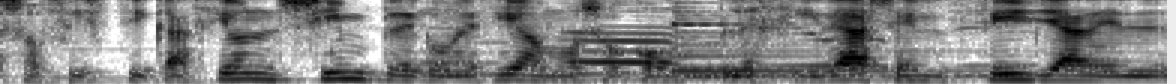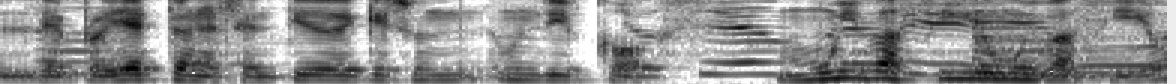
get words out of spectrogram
sofisticación simple, como decíamos, o complejidad sencilla del, proyecto en el sentido de que es un, un disco muy vacío, muy vacío,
